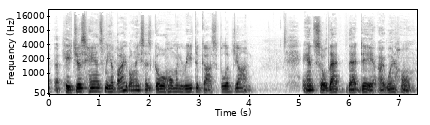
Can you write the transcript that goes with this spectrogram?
he just hands me a Bible and he says, "Go home and read the Gospel of John." And so that that day, I went home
